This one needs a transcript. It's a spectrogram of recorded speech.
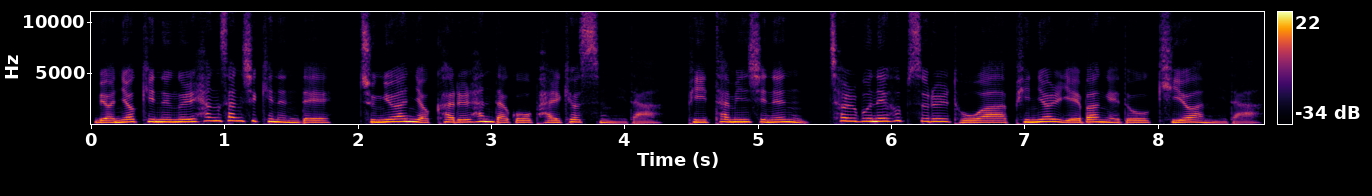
면역 기능을 향상시키는 데 중요한 역할을 한다고 밝혔습니다. 비타민C는 철분의 흡수를 도와 빈혈 예방에도 기여합니다.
